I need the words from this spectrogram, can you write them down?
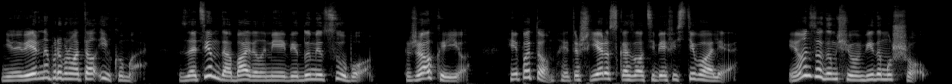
Неуверенно пробормотал Икума. Затем добавил, имея в виду Мицубу. Жалко ее. И потом, это ж я рассказал тебе о фестивале. И он задумчивым видом ушел.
